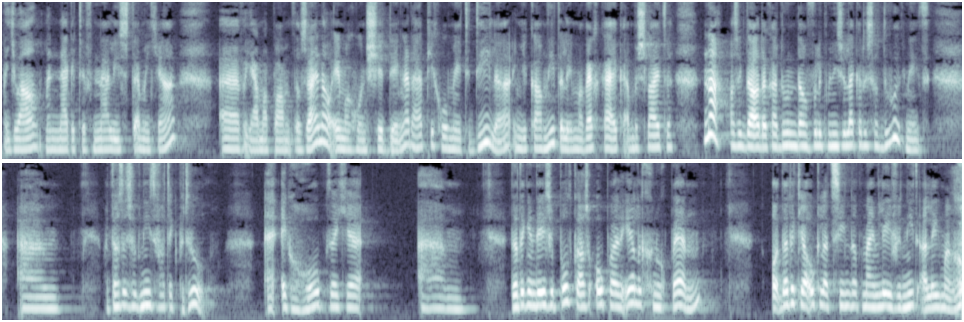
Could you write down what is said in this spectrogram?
Weet je wel, mijn negative Nelly stemmetje. Van, ja, maar Pam, er zijn nou eenmaal gewoon shit dingen. Daar heb je gewoon mee te dealen. En je kan niet alleen maar wegkijken en besluiten... Nou, als ik dat, dat ga doen, dan voel ik me niet zo lekker, dus dat doe ik niet. Um, maar dat is ook niet wat ik bedoel. Uh, ik hoop dat je... Um, dat ik in deze podcast open en eerlijk genoeg ben dat ik jou ook laat zien dat mijn leven niet alleen maar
